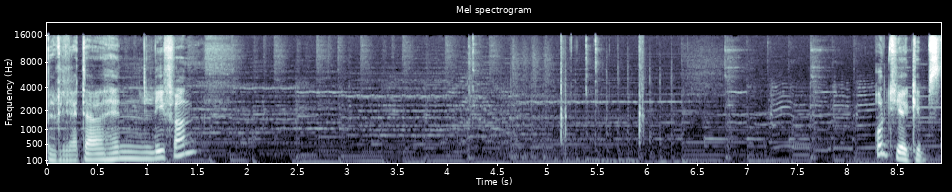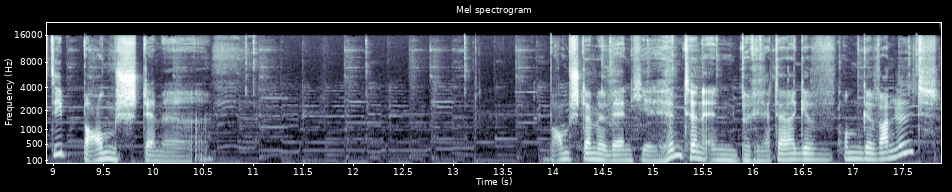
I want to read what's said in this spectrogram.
Bretter hinliefern. Und hier gibt es die Baumstämme. Baumstämme werden hier hinten in Bretter umgewandelt.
